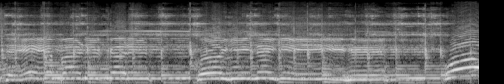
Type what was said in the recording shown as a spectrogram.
से बढ़कर कोई नहीं है। वो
